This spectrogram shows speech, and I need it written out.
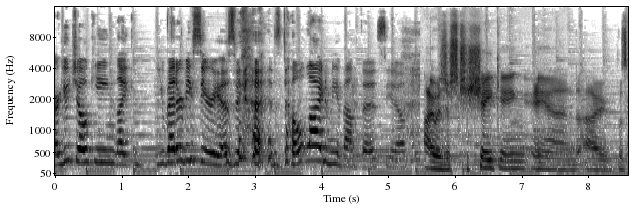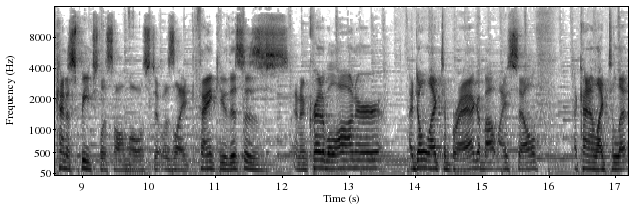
are you joking? Like, you better be serious because don't lie to me about this, you know. I was just shaking and I was kind of speechless almost. It was like, thank you, this is an incredible honor. I don't like to brag about myself. I kind of like to let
